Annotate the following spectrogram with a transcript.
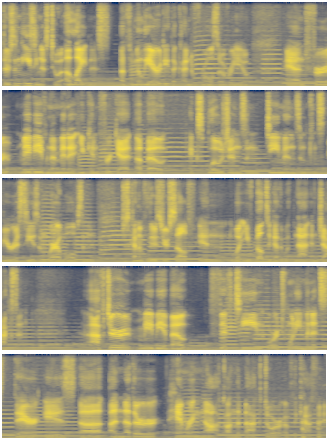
There's an easiness to it, a lightness, a familiarity that kind of rolls over you. And for maybe even a minute, you can forget about explosions and demons and conspiracies and werewolves and just kind of lose yourself in what you've built together with Nat and Jackson. After maybe about 15 or 20 minutes, there is uh, another hammering knock on the back door of the cafe.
